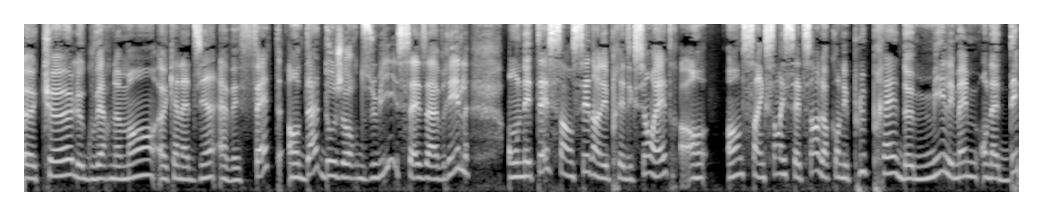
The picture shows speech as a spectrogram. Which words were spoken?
euh, que le gouvernement euh, canadien avait faites, en date d'aujourd'hui, 16 avril, on était censé dans les prédictions être en entre 500 et 700 alors qu'on est plus près de 1000 et même on a dépassé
